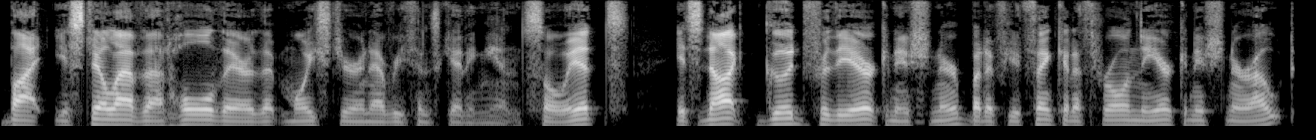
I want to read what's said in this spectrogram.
but you still have that hole there that moisture and everything's getting in. So it's it's not good for the air conditioner. But if you're thinking of throwing the air conditioner out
